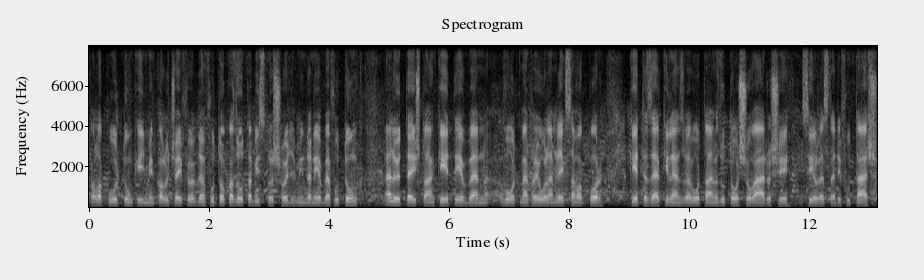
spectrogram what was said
alakultunk így, mint kalucsai földön futók, azóta biztos, hogy minden évben futunk. Előtte is talán két évben volt, mert ha jól emlékszem, akkor 2009-ben volt talán az utolsó városi szilveszteri futás,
